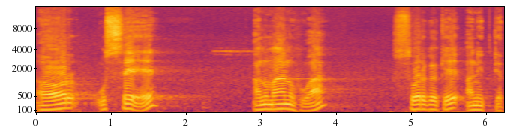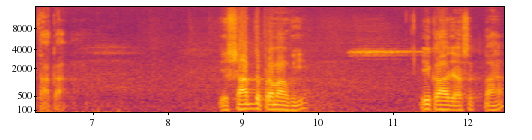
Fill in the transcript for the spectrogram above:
और उससे अनुमान हुआ स्वर्ग के अनित्यता का। ये शाब्द प्रमा हुई। ये कहा जा सकता है,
